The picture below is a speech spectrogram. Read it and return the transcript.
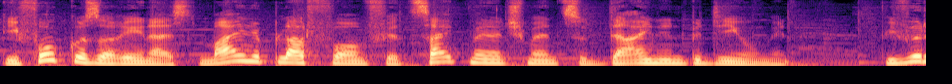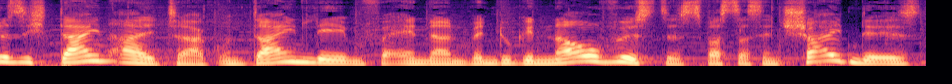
Die Fokus Arena ist meine Plattform für Zeitmanagement zu deinen Bedingungen. Wie würde sich dein Alltag und dein Leben verändern, wenn du genau wüsstest, was das Entscheidende ist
